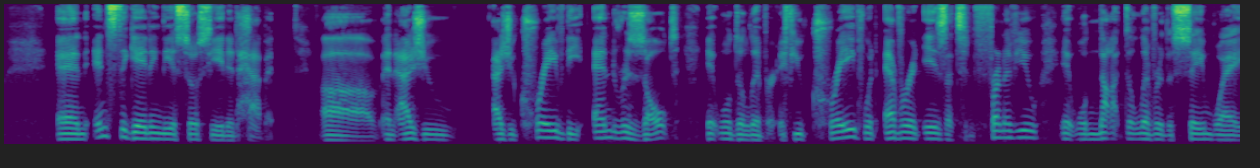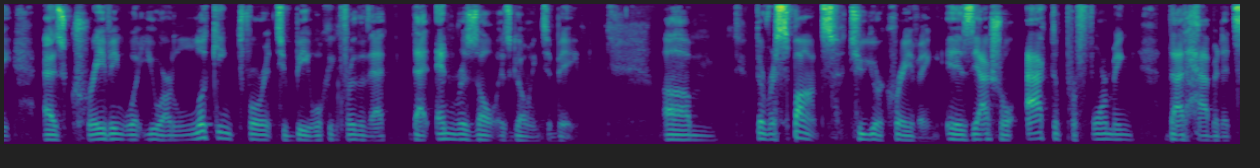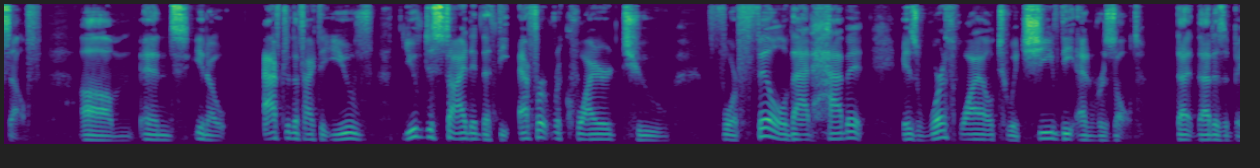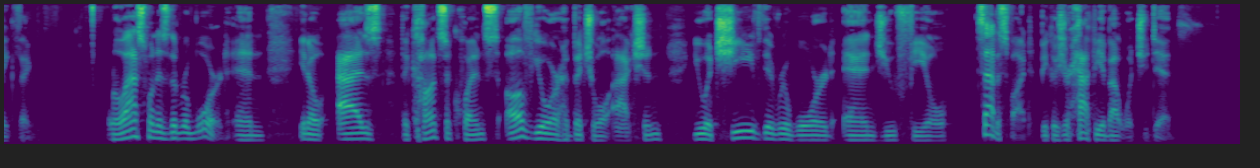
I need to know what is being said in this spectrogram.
and instigating the associated habit. Uh, and as you as you crave the end result, it will deliver. If you crave whatever it is that's in front of you, it will not deliver the same way as craving what you are looking for it to be, looking for that that end result is going to be. Um, the response to your craving is the actual act of performing that habit itself. Um, and you know, after the fact that you've you've decided that the effort required to fulfill that habit is worthwhile to achieve the end result. That that is a big thing. The last one is the reward. And, you know, as the consequence of your habitual action, you achieve the reward and you feel satisfied because you're happy about what you did.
